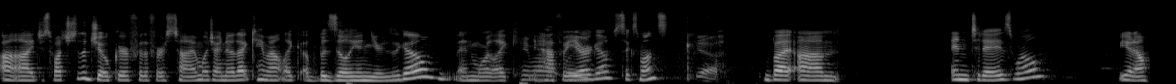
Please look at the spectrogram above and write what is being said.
uh, I just watched The Joker for the first time, which I know that came out like a bazillion years ago, and more like half a year ago, six months. Yeah. But um in today's world, you know,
